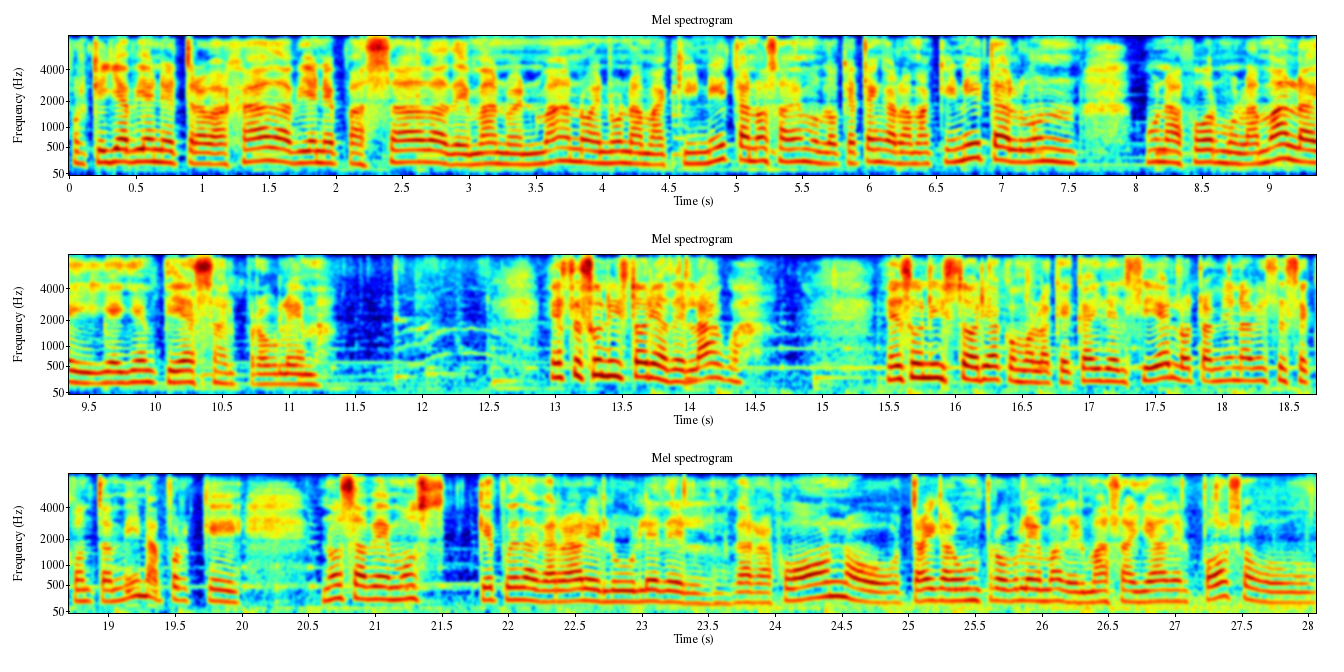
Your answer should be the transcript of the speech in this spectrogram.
porque ya viene trabajada, viene pasada de mano en mano en una maquinita, no sabemos lo que tenga la maquinita, algún, una fórmula mala y, y ahí empieza el problema. Esta es una historia del agua. Es una historia como la que cae del cielo, también a veces se contamina porque no sabemos qué puede agarrar el hule del garrafón o traiga algún problema del más allá del pozo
